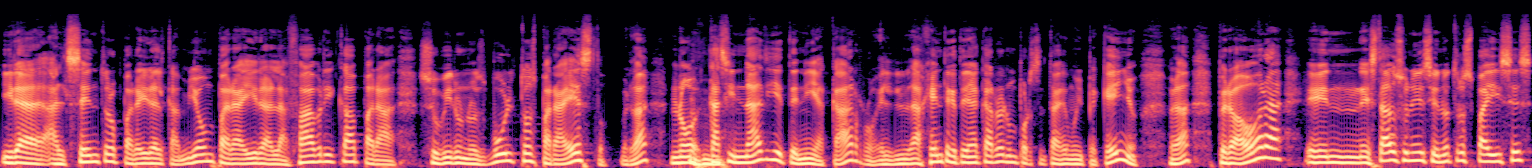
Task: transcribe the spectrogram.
ir al centro, para ir al camión, para ir a la fábrica, para subir unos bultos, para esto, ¿verdad? No, casi nadie tenía carro. la gente que tenía carro era un porcentaje muy pequeño, ¿verdad? Pero ahora en Estados Unidos y en otros países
